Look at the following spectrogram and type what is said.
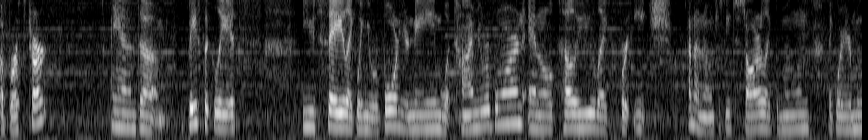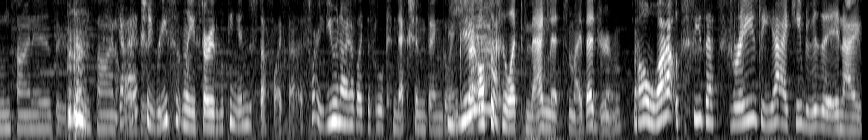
a birth chart and um, basically it's you say like when you were born your name what time you were born and it'll tell you like for each i don't know just each star like the moon like where your moon sign is or your sun sign Yeah, I actually recently started looking into stuff like that. I swear, you and I have like this little connection thing going. Because I also collect magnets in my bedroom. Oh wow! See, that's crazy. Yeah, I came to visit, and I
